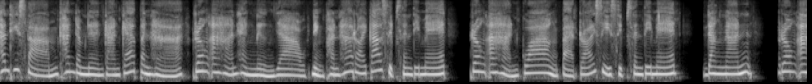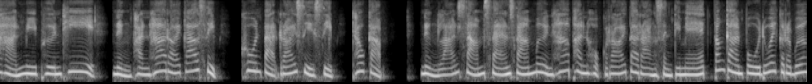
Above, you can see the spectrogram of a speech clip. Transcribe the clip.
ขั้นที่ 3 ขั้นดำเนินการแก้ปัญหา โรงอาหารแห่งหนึ่งยาว 1,590 เซนติเมตรโรงอาหารกว้าง 840 เซนติเมตร ดังนั้น โรงอาหารมีพื้นที่ 1,590 คูณ 840 เท่ากับ 1,335,600 ตารางเซนติเมตร ต้องการปูด้วยกระเบื้อง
